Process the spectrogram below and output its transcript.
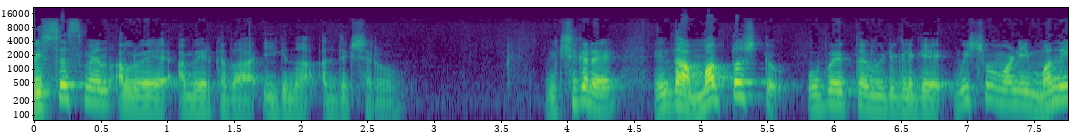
ಬಿಸ್ನೆಸ್ ಮ್ಯಾನ್ ಅಲ್ವೇ ಅಮೆರಿಕದ ಈಗಿನ ಅಧ್ಯಕ್ಷರು? ವೀಕ್ಷಕರೇ ಇಂಥ ಮತ್ತಷ್ಟು ಉಪಯುಕ್ತ ವಿಡಿಯೋಗಳಿಗೆ ವಿಶ್ವವಾಣಿ ಮನಿ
